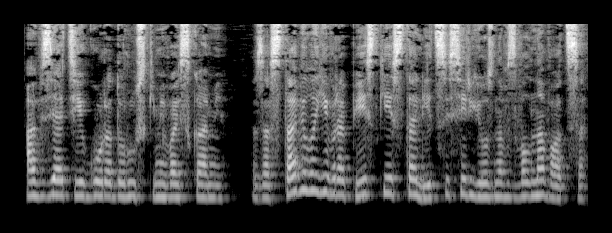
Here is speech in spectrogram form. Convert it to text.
о взятии города русскими войсками заставило европейские столицы серьезно взволноваться.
